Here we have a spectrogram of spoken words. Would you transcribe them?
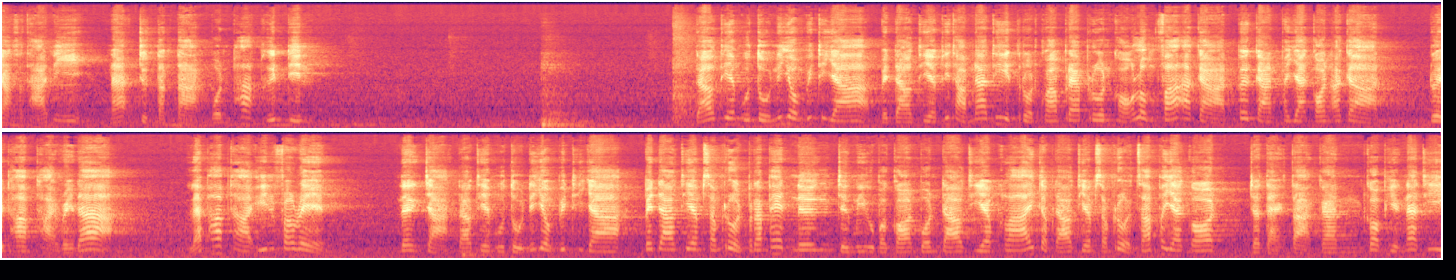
จากสถานีณจุดต่างๆ บนภาคพื้นดิน ดาวเทียมอุตุนิยมวิทยา เป็นดาวเทียมที่ทำหน้าที่ตรวจความแปรปรวนของลมฟ้าอากาศ เพื่อการพยากรณ์อากาศ ด้วยภาพถ่ายเรดาร์และภาพถ่ายอินฟราเรด เนื่องจากดาวเทียมอุตุนิยมวิทยา เป็นดาวเทียมสำรวจประเภทหนึ่ง จึงมีอุปกรณ์บนดาวเทียมคล้ายกับดาวเทียมสำรวจทรัพยากร จะแตกต่างกันก็เพียงหน้าที่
